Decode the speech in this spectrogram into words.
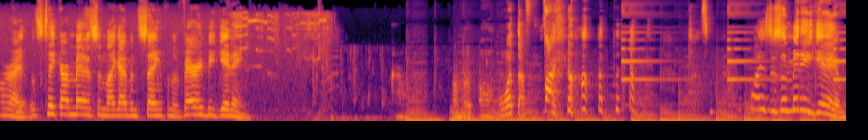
Alright, let's take our medicine like I've been saying from the very beginning. Oh, what the fuck? Why is this a mini game?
